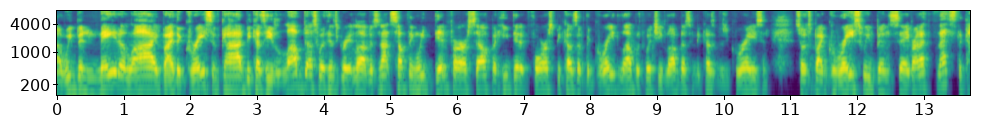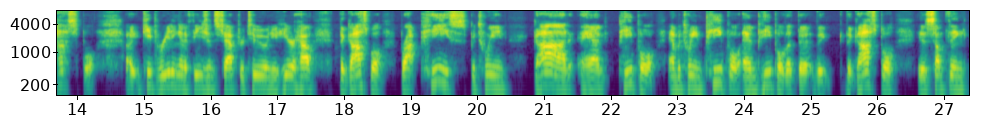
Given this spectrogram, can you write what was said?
uh, we've been made alive by the grace of God because He loved us with His great love. It's not something we did for ourselves, but He did it for us because of the great love with which He loved us and because of His grace. And so it's by grace we've been saved. Right? That's, that's the gospel. Uh, keep reading in Ephesians chapter 2, and you hear how the gospel brought peace between God and people and between people and people that the the, the gospel is something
